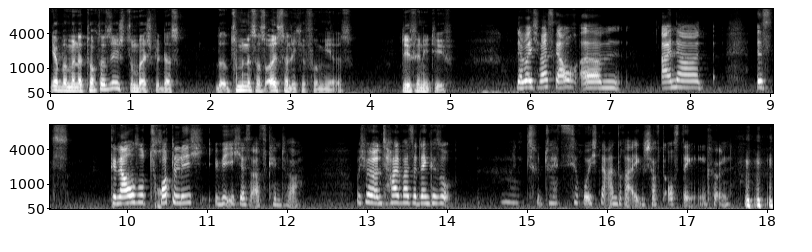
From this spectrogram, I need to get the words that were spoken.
Ja, bei meiner Tochter sehe ich zum Beispiel, dass zumindest das Äußerliche von mir ist. Definitiv. Ja, aber ich weiß ja auch, ähm, einer ist genauso trottelig, wie ich es als Kind war. Wo ich mir dann teilweise denke, so, du, du hättest dir ruhig eine andere Eigenschaft ausdenken können.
